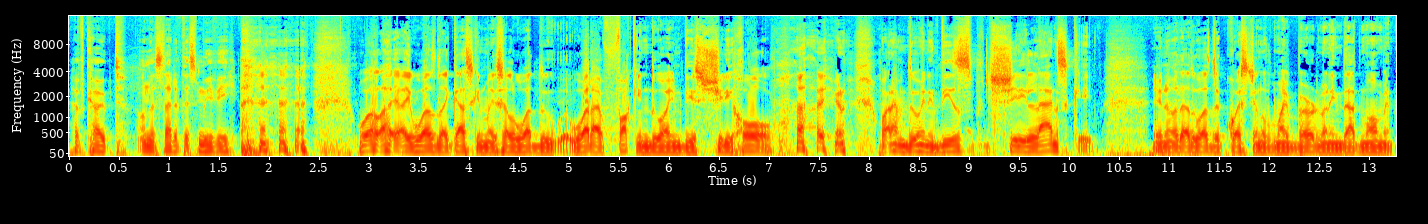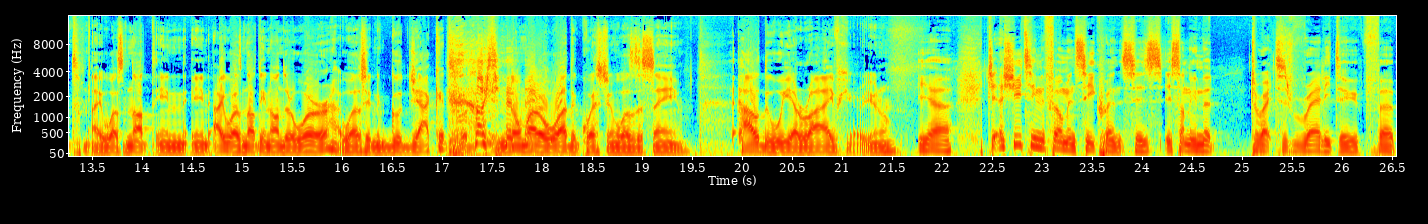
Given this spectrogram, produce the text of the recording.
have coped on the set of this movie? well, I, I, was like asking myself, what do what I fucking do in this shitty hole? you know, what I'm doing in this shitty landscape? You know, that was the question of my Birdman in that moment. I was not in, in I was not in underwear. I was in a good jacket. But no matter what, the question was the same how do we arrive here you know yeah uh, shooting the film in sequence is, is something that directors rarely do for,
